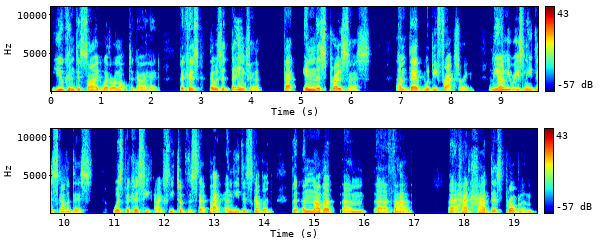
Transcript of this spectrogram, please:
you can decide whether or not to go ahead because there was a danger that in this process, um, there would be fracturing. And the only reason he discovered this was because he actually took the step back and he discovered that another um, uh, fab uh, had had this problem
